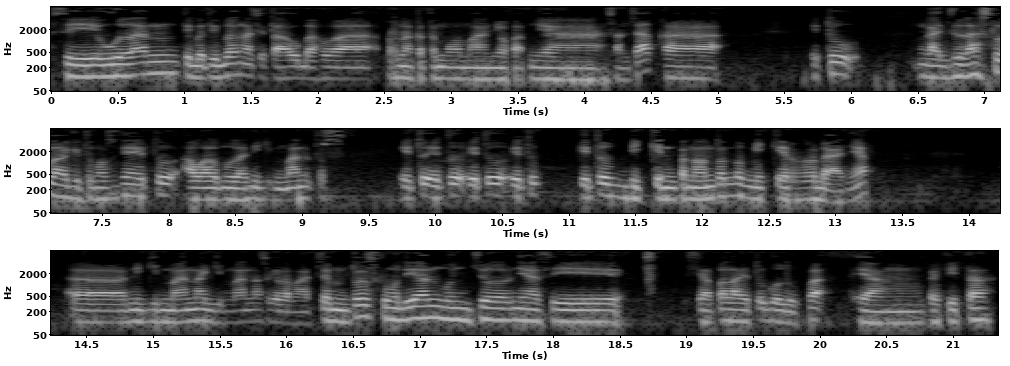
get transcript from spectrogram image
si Wulan tiba-tiba ngasih tahu bahwa pernah ketemu sama nyokapnya Sancaka itu nggak jelas lah gitu. Maksudnya itu awal mulanya gimana terus itu itu itu itu itu bikin penonton tuh mikir banyak uh, ini gimana gimana segala macam terus kemudian munculnya si siapalah itu gue lupa yang Pevita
